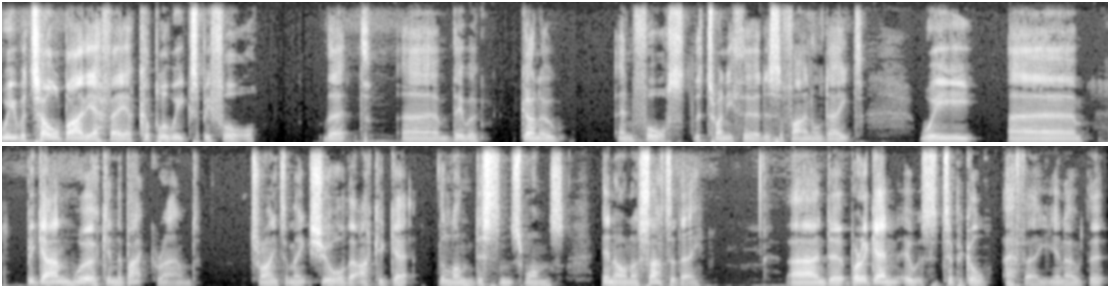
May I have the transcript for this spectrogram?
we were told by the FA a couple of weeks before that um, they were going to enforce the 23rd as the final date. We um, began work in the background trying to make sure that I could get the long distance ones in on a Saturday. And uh, but again, it was typical FA, you know, that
